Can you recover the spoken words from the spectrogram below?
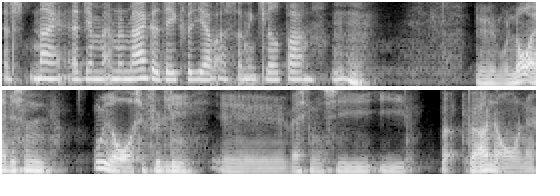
at nej, at jeg, man mærkede det ikke, fordi jeg var sådan en glad barn. Mm. Øh, hvornår er det sådan, udover selvfølgelig, øh, hvad skal man sige, i bør- børneårene,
